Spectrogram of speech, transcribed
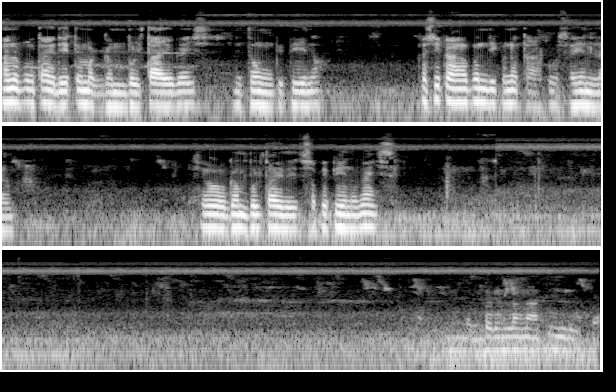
Ano po tayo dito, maggambol tayo guys. Nitong pipino. Kasi kahapon di ko natapos. Ayun lang. So, gambol tayo dito sa pipino guys. Magdagan lang natin lupa.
